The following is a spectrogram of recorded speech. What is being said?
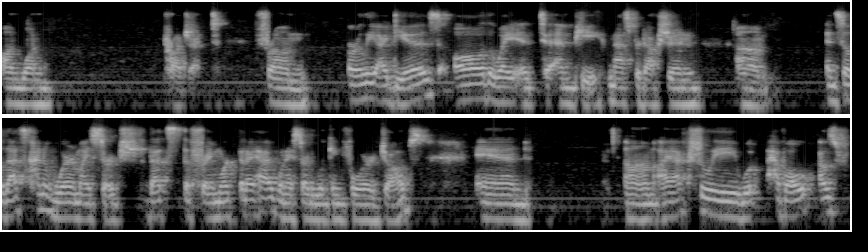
on one project from early ideas all the way into MP, mass production. Um, and so that's kind of where my search, that's the framework that I had when I started looking for jobs. And um, I actually have all, I was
